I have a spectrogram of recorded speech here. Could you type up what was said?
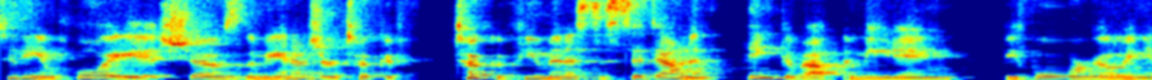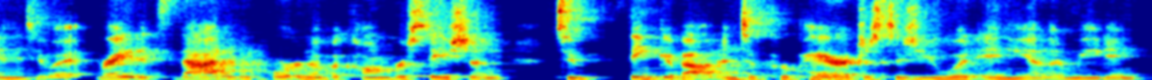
to the employee, it shows the manager took a, took a few minutes to sit down and think about the meeting before going into it, right? It's that important of a conversation to think about and to prepare just as you would any other meeting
